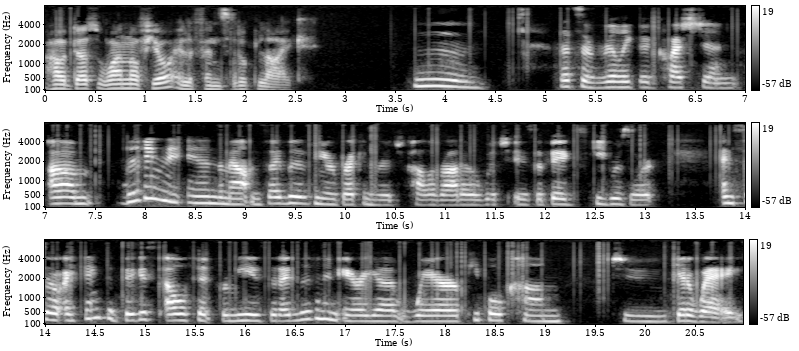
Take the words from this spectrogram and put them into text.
How does one of your elephants look like? Hmm, that's a really good question. Um, living in the mountains, I live near Breckenridge, Colorado, which is a big ski resort. And so I think the biggest elephant for me is that I live in an area where people come to get away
